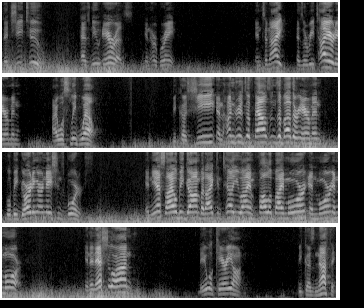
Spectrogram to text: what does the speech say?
That she too has new eras in her brain. And tonight, as a retired airman, I will sleep well. Because she and hundreds of thousands of other airmen will be guarding our nation's borders. And yes, I'll be gone, but I can tell you I am followed by more and more and more in an echelon, they will carry on because nothing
